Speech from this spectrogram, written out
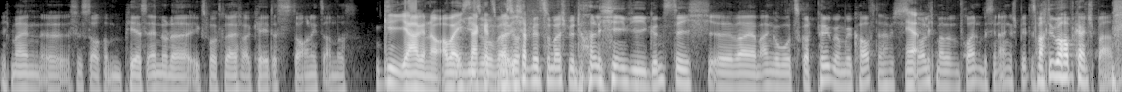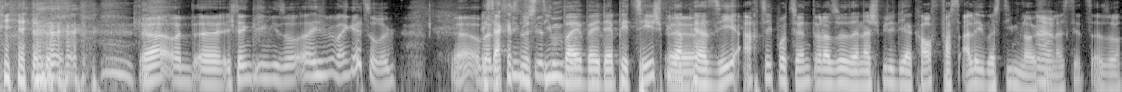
Ich meine, äh, es ist auch im PSN oder Xbox Live Arcade, das ist doch auch nichts anderes. Ja, genau, aber ich Irgendwie sag jetzt mal so, Ich habe mir zum Beispiel neulich irgendwie günstig, äh, war ja im Angebot Scott Pilgrim gekauft, dann habe ich es Ja. neulich mal mit einem Freund ein bisschen angespielt. Es macht überhaupt keinen Spaß. ja, und äh, ich denke irgendwie so, äh, ich will mein Geld zurück. Ja, aber ich sag jetzt Steam nur Steam, weil, weil der PC-Spieler Ja. per se 80% oder so seiner Spiele, die er kauft, fast alle über Steam laufen Ja. lässt jetzt. Also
